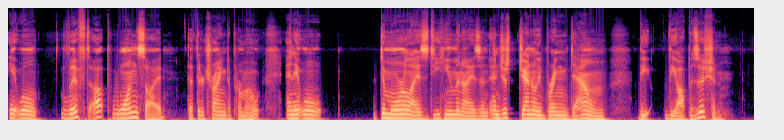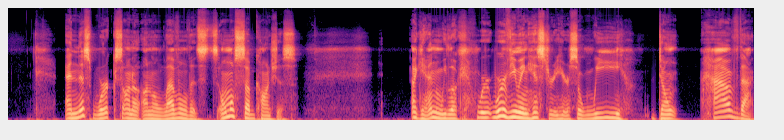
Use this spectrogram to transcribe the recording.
It will lift up one side that they're trying to promote and it will demoralize, dehumanize, and, and just generally bring down the the opposition. And this works on a on a level that's almost subconscious. Again, we look we're we're viewing history here, so we don't have that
